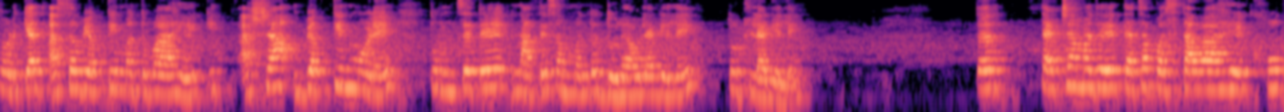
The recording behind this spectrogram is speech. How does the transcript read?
थोडक्यात असं व्यक्तिमत्व आहे की अशा व्यक्तींमुळे तुमचे ते नातेसंबंध दुरावल्या गेले तुटल्या गेले. तर त्याच्यामध्ये त्याचा पस्तावा आहे खूप.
